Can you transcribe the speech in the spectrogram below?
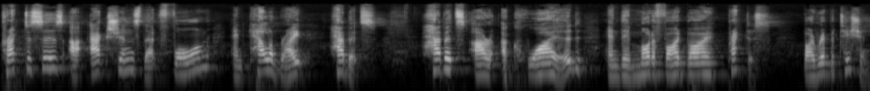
Practices are actions that form and calibrate habits. Habits are acquired and they're modified by practice, by repetition.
